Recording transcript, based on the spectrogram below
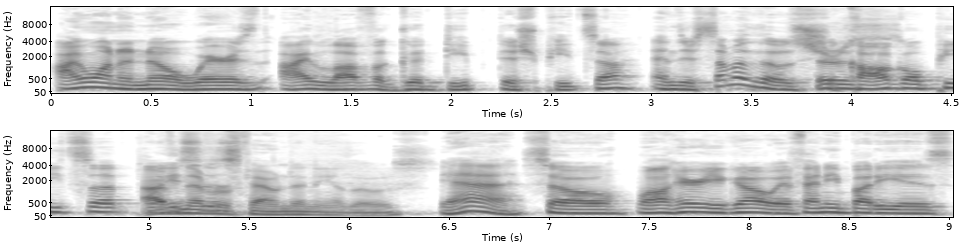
I want to know where is. I love a good deep dish pizza, and there's some of those There's- Chicago pizza I've never found any of those. Yeah. So, well, here you go. If anybody is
